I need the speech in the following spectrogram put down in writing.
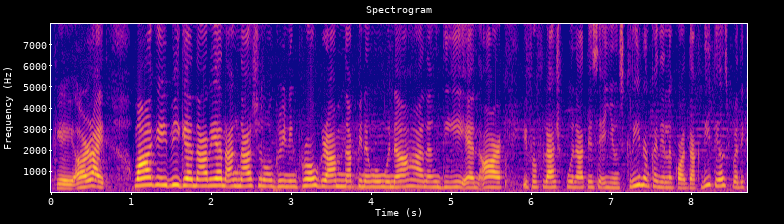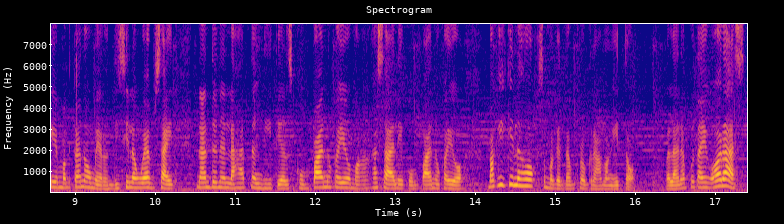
Okay, alright. Mga kaibigan, nariyan ang National Greening Program na pinangungunahan ng DENR. Ipa-flash po natin sa inyong screen ang kanilang contact details. Pwede kayo magtanong. Meron din silang website. Nandun ang lahat ng details kung paano kayo makakasali, kung paano kayo makikilahok sa magandang programang ito. Wala na po tayong oras.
